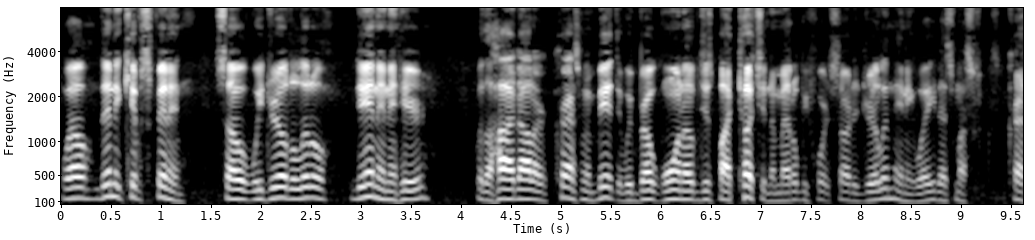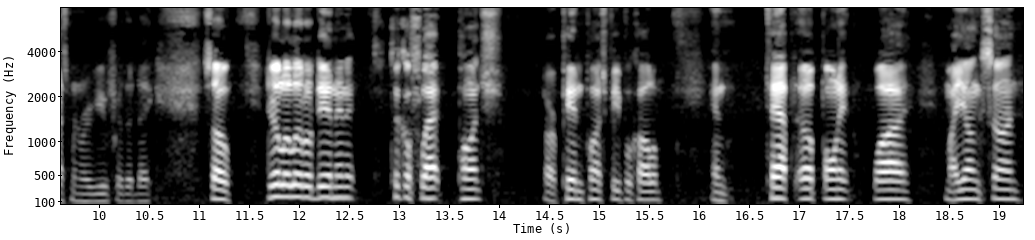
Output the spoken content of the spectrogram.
Well, then it kept spinning. So we drilled a little dent in it here with a high dollar Craftsman bit that we broke one of just by touching the metal before it started drilling. Anyway, that's my Craftsman review for the day. So drill a little dent in it, took a flat punch, or pin punch people call them, and tapped up on it Why my young son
